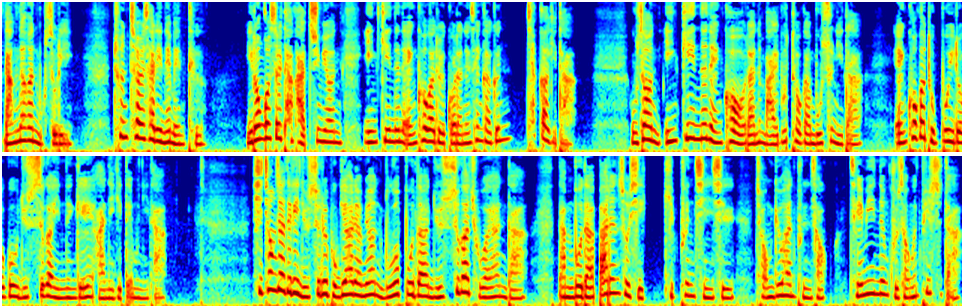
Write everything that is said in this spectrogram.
낭낭한 목소리, 촌철살인의 멘트, 이런 것을 다 갖추면 인기 있는 앵커가 될 거라는 생각은 착각이다. 우선 인기 있는 앵커라는 말부터가 모순이다. 앵커가 돋보이려고 뉴스가 있는 게 아니기 때문이다. 시청자들이 뉴스를 보게 하려면 무엇보다 뉴스가 좋아야 한다. 남보다 빠른 소식, 깊은 진실, 정교한 분석, 재미있는 구성은 필수다.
